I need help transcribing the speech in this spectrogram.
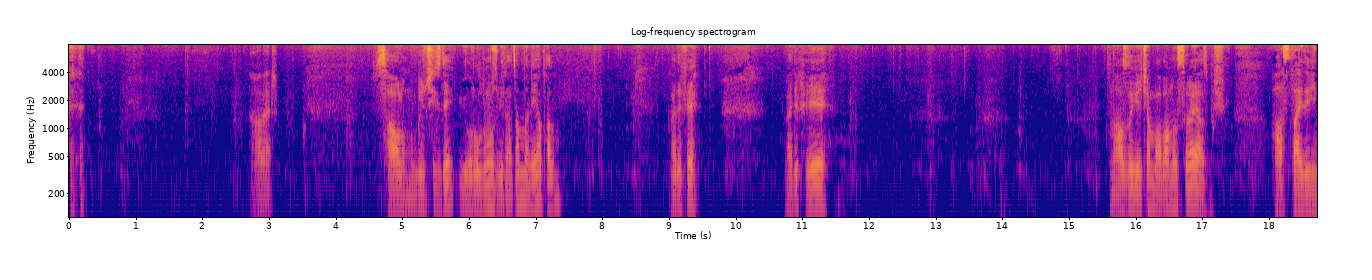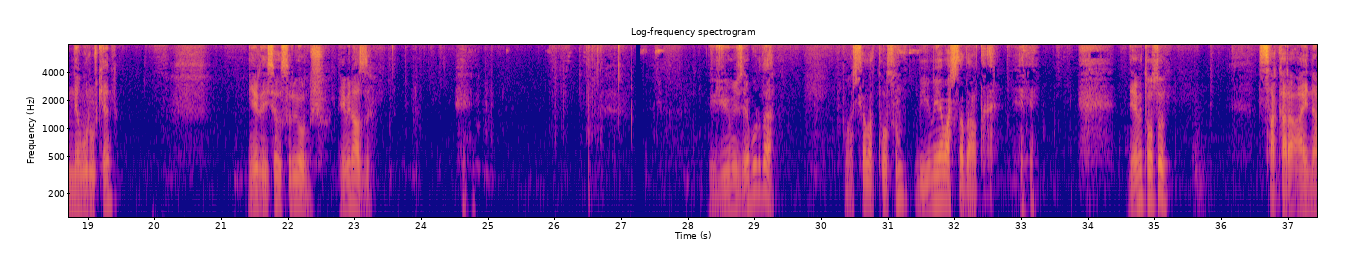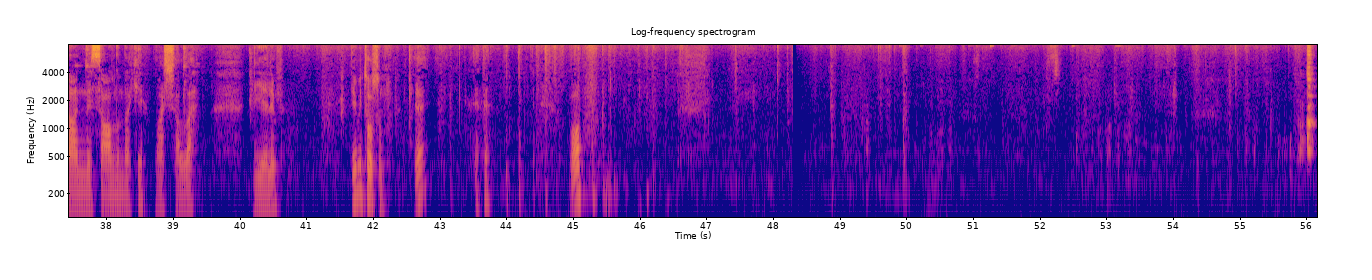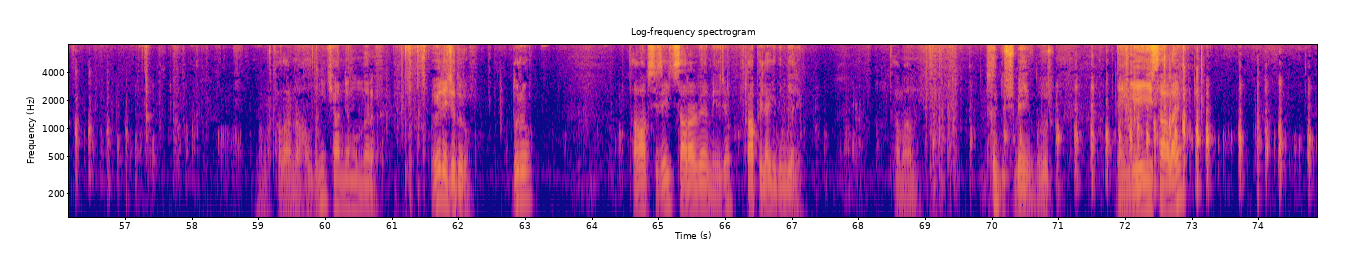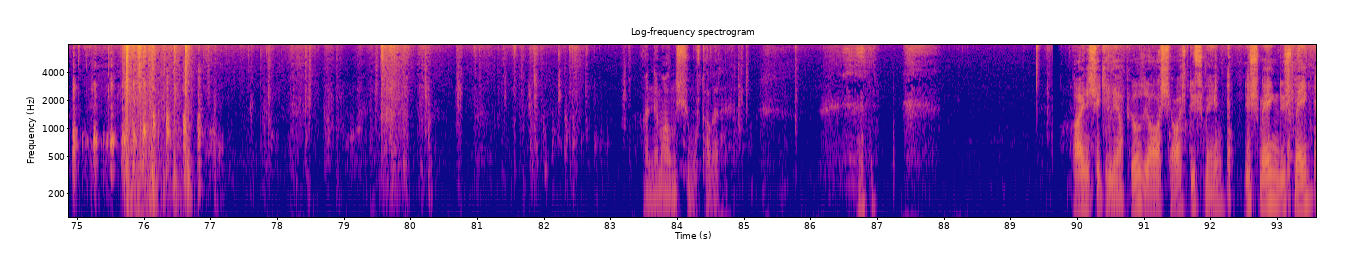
ne haber? Sağ olun bugün siz de yoruldunuz biraz ama ne yapalım? Kadife. Kadife. Nazlı geçen babamı ısıra yazmış. Hastaydı inne vururken. Neredeyse ısırıyormuş. Değil mi Nazlı? Büyüğümüz de burada. Maşallah Tosun büyümeye başladı artık. Değil mi Tosun? Sakara aynı annesi alnındaki. Maşallah. Diyelim. Değil mi Tosun? He? Hop. Yumurtalarını aldı mı ki annem bunların? Öylece durun. Durun. Tamam size hiç zarar vermeyeceğim. Kapıyla gidin gelin. Tamam. Düşmeyin dur. Dengeyi iyi sağlayın. Annem almış yumurtaları. Aynı şekilde yapıyoruz. Yavaş yavaş düşmeyin. Düşmeyin, düşmeyin.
